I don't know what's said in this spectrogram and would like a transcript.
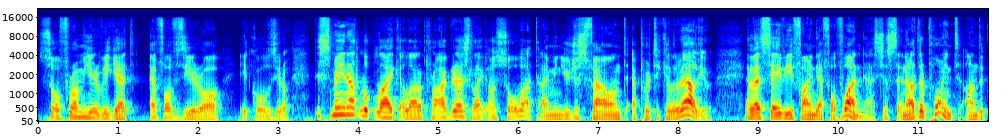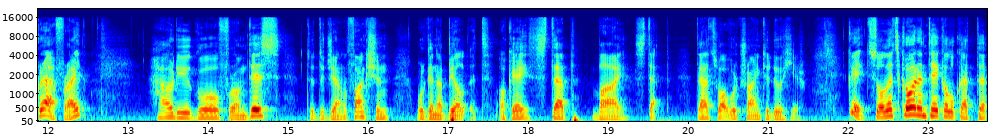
So from here we get f of 0 equals 0. This may not look like a lot of progress, like, oh, so what? I mean, you just found a particular value. And let's say we find f of 1. That's just another point on the graph, right? How do you go from this to the general function? We're going to build it, okay? Step by step. That's what we're trying to do here. Great, so let's go ahead and take a look at the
